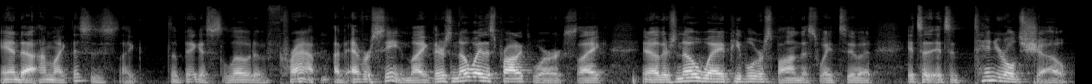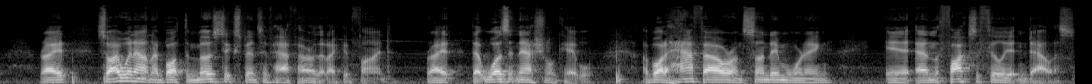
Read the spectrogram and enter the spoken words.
And uh, I'm like, this is like the biggest load of crap I've ever seen. Like, there's no way this product works. Like, you know, there's no way people respond this way to it. It's a it's a 10 year old show, right? So I went out and I bought the most expensive half hour that I could find, right? That wasn't national cable. I bought a half hour on Sunday morning eh, in, on the Fox affiliate in Dallas.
